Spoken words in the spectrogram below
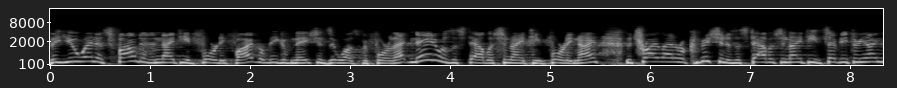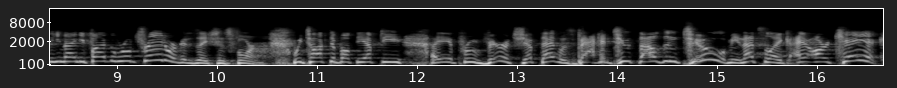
The UN is founded in 1945. The League of Nations, it was before that. NATO was established in 1949. The Trilateral Commission is established in 1973. 1995, the World Trade Organization is formed. We talked about the FDA approved Verichip. That was back in 2002. I mean, that's like archaic.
